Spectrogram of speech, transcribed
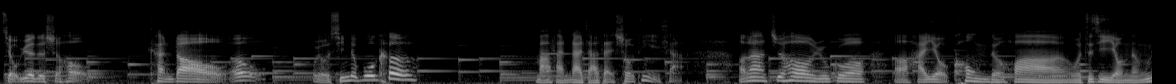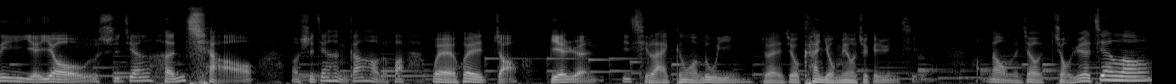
九月的时候看到哦，我有新的播客，麻烦大家再收听一下。好，那之后如果呃还有空的话，我自己有能力也有时间很巧，呃时间很刚好的话，我也会找别人一起来跟我录音，对，就看有没有这个运气了。好，那我们就九月见喽。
